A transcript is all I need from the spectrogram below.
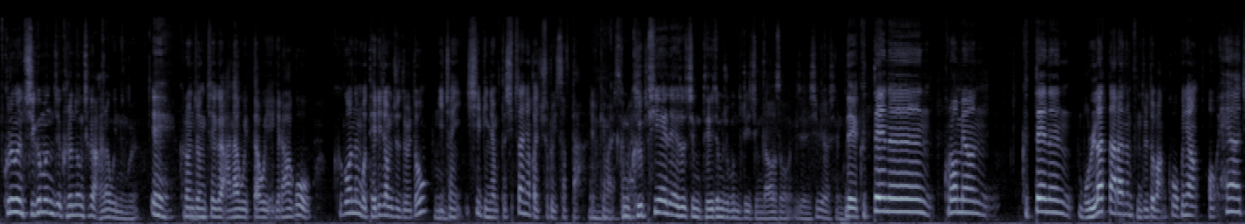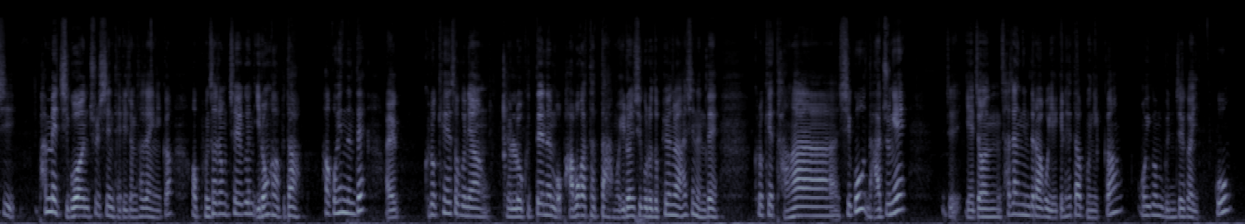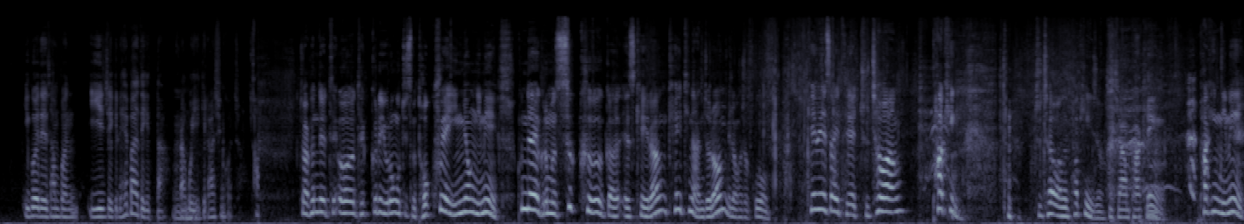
음. 그러면 지금은 이제 그런 정책을 안 하고 있는 거예요. 예, 그런 정책을 안 하고 있다고 얘기를 하고 그거는 뭐 대리점주들도 음. 2012년부터 14년까지 주로 있었다 이렇게 그럼 말씀하시죠. 그 피해에 대해서 지금 대리점주분들이 지금 나와서 이제 시위하시는 거예요. 네, 그때는 그러면 그때는 몰랐다라는 분들도 많고 그냥 어, 해야지 판매 직원 출신 대리점 사장이니까 어, 본사 정책은 이런가 보다 하고 했는데 알 그렇게 해서 그냥 별로 그때는 뭐 바보 같았다 뭐 이런 식으로도 표현을 하시는데 그렇게 당하시고 나중에 이제 예전 사장님들하고 얘기를 하다 보니까 어 이건 문제가 있고 이거에 대해서 한번 이의 제기를 해봐야 되겠다라고 얘기를 하신 거죠. 자, 근데 데- 어, 댓글에 이런 것도 있습니다. 덕후의 익명님이 근데 그러면 스크, 그러니까 SK랑 KT는 안 저럼이라고 하셨고 KBS 사이트에 주차왕 파킹, 주차왕은 파킹이죠. 장 파킹. 파킹님이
